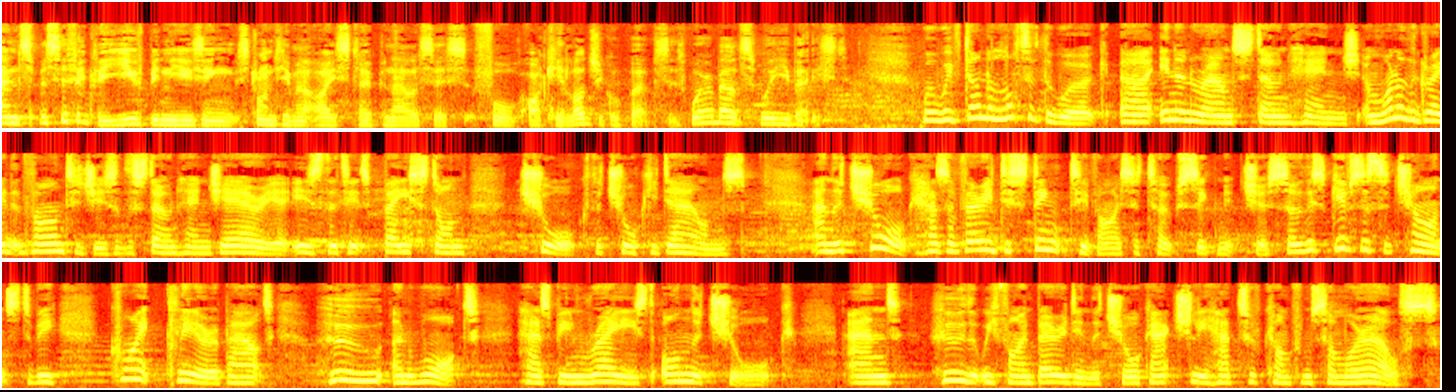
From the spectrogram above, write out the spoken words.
And specifically, you've been using strontium isotope analysis for archaeological purposes. Whereabouts were you based? Well, we've done a lot of the work uh, in and around Stonehenge, and one of the great advantages of the Stonehenge area is that it's based on chalk, the chalky downs. And the chalk has a very distinctive isotope signature, so this gives us a chance to be quite clear about who and what has been raised on the chalk, and who that we find buried in the chalk actually had to have come from somewhere else.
